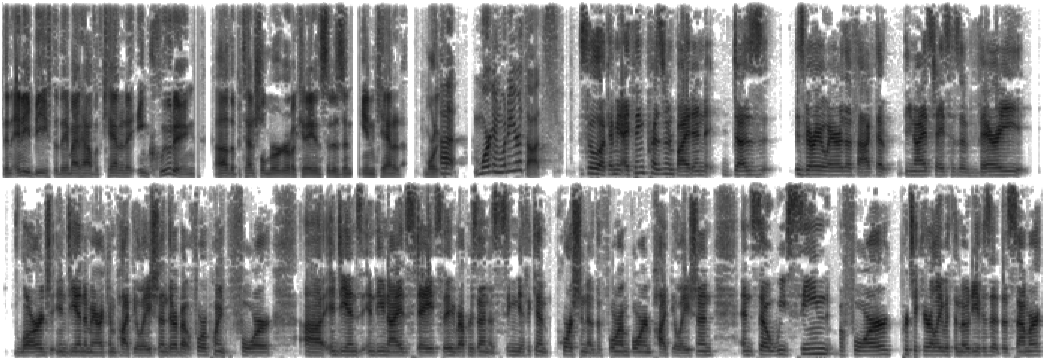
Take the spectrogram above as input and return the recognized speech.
than any beef that they might have with Canada, including uh, the potential murder of a Canadian citizen in Canada. Morgan. Uh, Morgan, what are your thoughts? So, look, I mean, I think President Biden does is very aware of the fact that the United States has a very large Indian American population. There are about 4.4 uh, Indians in the United States. They represent a significant portion of the foreign born population. And so we've seen before, particularly with the Modi visit this summer,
